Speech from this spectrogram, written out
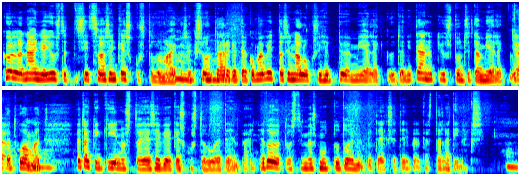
Kyllä näin, ja just, että sit saa sen keskustelun aikaiseksi. Se on mm-hmm. tärkeää. kun mä viittasin aluksi siihen työn mielekkyyteen, niin tämä nyt just on sitä mielekkyyttä, Joo. että huomaa, että mm-hmm. jotakin kiinnostaa ja se vie keskustelua eteenpäin. Ja toivottavasti myös muuttuu toimenpiteeksi, ettei pelkästään lätinäksi. Mm.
